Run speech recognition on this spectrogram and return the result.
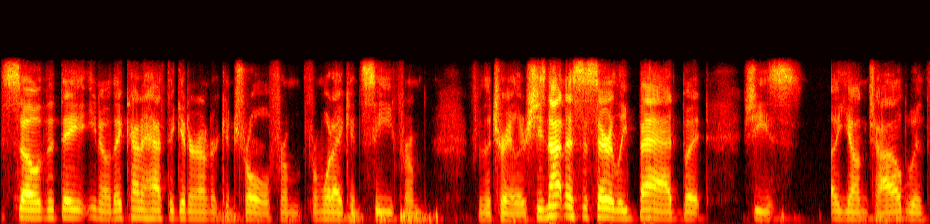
so that they you know they kind of have to get her under control from from what i can see from from the trailer she's not necessarily bad but she's a young child with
